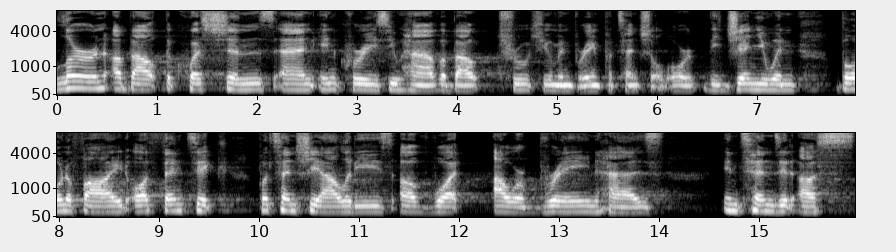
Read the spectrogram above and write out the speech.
learn about the questions and inquiries you have about true human brain potential or the genuine, bona fide, authentic potentialities of what our brain has intended us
